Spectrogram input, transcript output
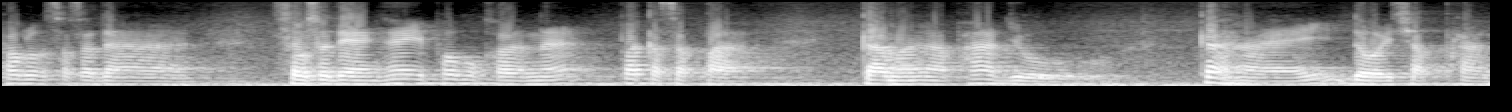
พระบรมศาสดา ทรงแสดงให้พระมคคัลนะพระกัสสปะกำลังอาพาธอยู่ ก็หายโดยฉับพลัน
